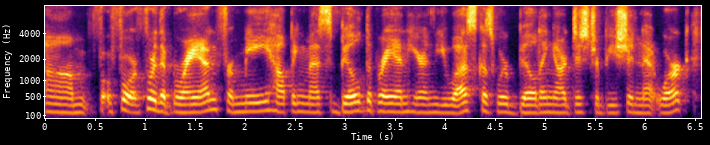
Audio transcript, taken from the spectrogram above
um, for, for for the brand, for me helping us build the brand here in the U.S. because we're building our distribution network,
